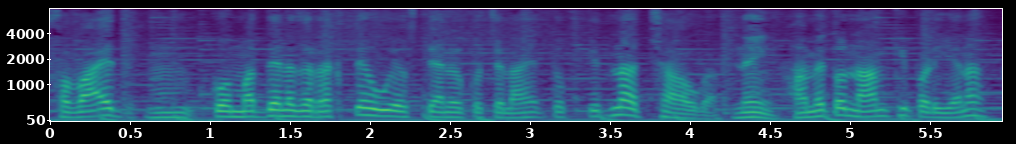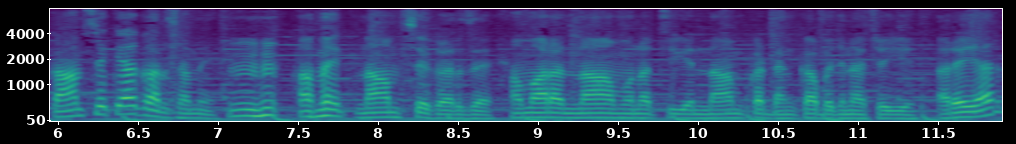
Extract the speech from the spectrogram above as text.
फवायद को मद्देनजर रखते हुए उस चैनल को चलाएँ तो कितना अच्छा होगा। नहीं हमें तो नाम की पड़ी है ना। काम से क्या कर्ज हमें? हम्म, हमें नाम से कर्ज है। हमारा नाम होना चाहिए नाम का डंका बजना चाहिए। अरे यार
